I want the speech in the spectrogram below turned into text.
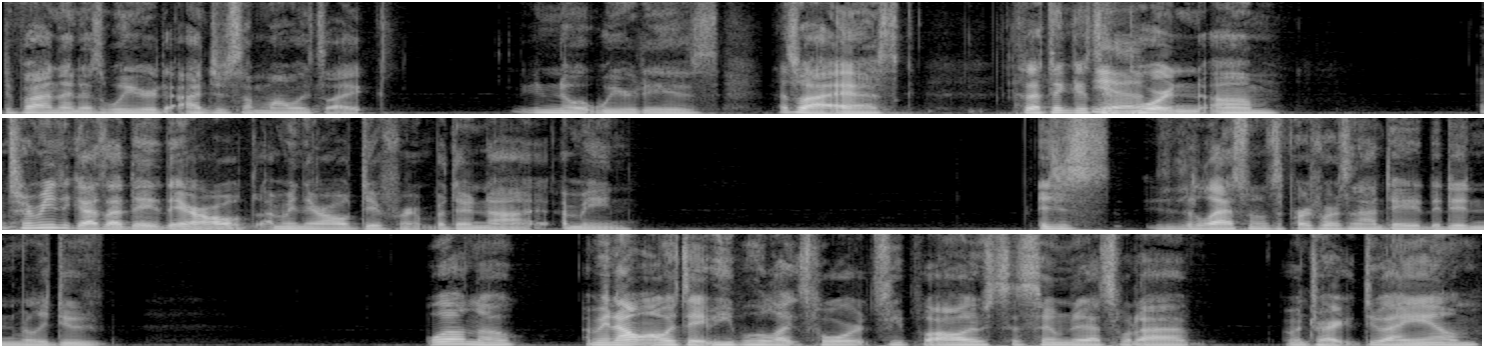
define that as weird, I just I'm always like, you know what weird is. That's why I ask because I think it's Yeah. important. Um, for me, the guys I date, they're all. I mean, they're all different, but they're not. I mean, it's just the last one was the first person I dated that didn't really do. Well, no, I mean, I don't always date people who like sports. People always assume that that's what I, I'm attracted to. I am.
